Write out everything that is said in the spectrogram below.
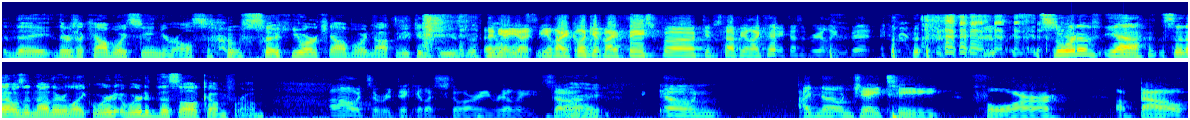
they there's a Cowboy Senior also, so you are Cowboy, not to be confused with. And Cowboy yeah, you, Senior. you like look at my Facebook and stuff. You're like, hey, it doesn't really fit. sort of, yeah. So that was another like, where where did this all come from? oh, it's a ridiculous story, really. So. All right. known I've known JT for about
